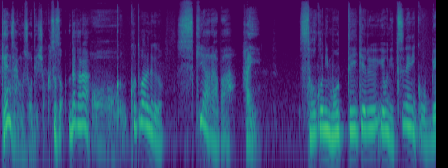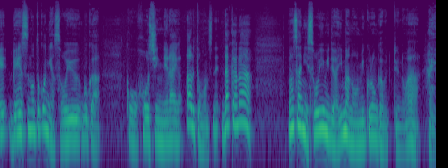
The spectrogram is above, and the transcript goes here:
現在もそうでしょうか？そうそう。だから言葉悪いんだけど好きあらばはい。そこに持っていけるように常にこうベベースのところにはそういう僕はこう方針狙いがあると思うんですね。だからまさにそういう意味では今のオミクロン株っていうのははい。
